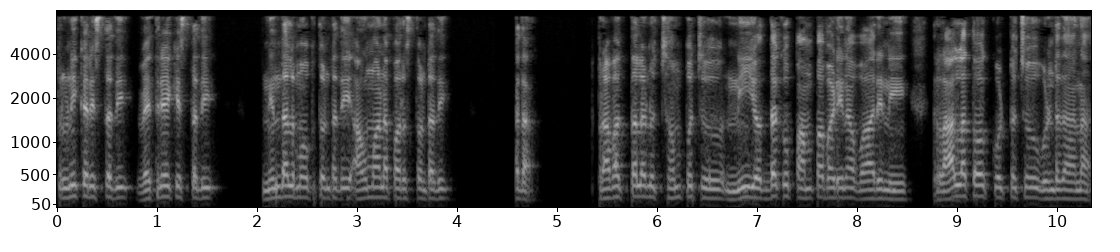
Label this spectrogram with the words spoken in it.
తృణీకరిస్తుంది వ్యతిరేకిస్తుంది నిందలు మోపుతుంటది అవమానపరుస్తుంటది. కదా? ప్రవక్తలను చంపుచు నీ యొద్దకు పంపబడిన వారిని రాళ్ళతో కొట్టుచు ఉండదానా?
